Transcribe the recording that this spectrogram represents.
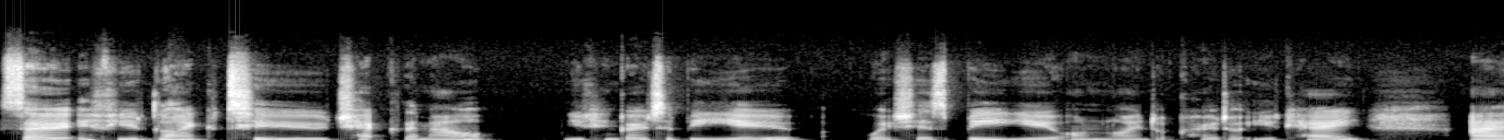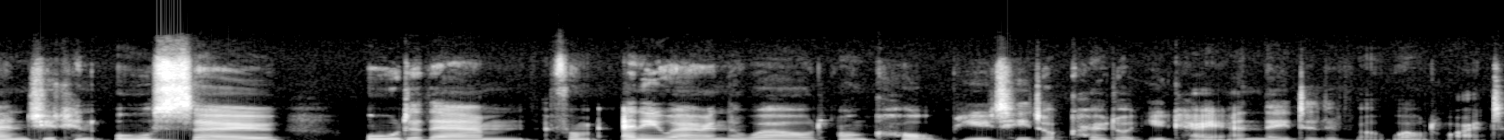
So if you'd like to check them out, you can go to BU which is buonline.co.uk. And you can also order them from anywhere in the world on cultbeauty.co.uk and they deliver worldwide.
